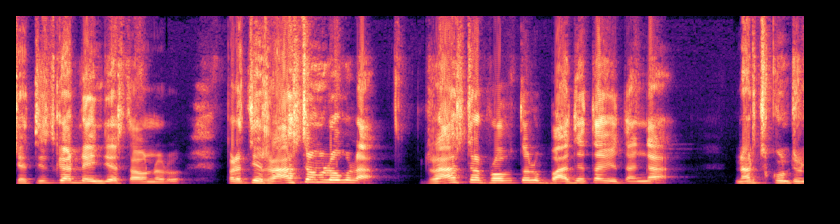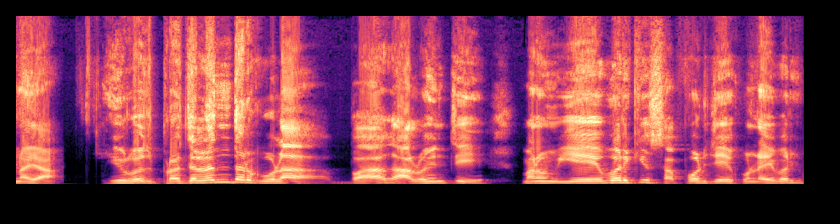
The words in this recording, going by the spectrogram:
ఛత్తీస్గఢ్లో ఏం చేస్తూ ఉన్నారు? ప్రతి రాష్ట్రంలో కూడా రాష్ట్ర ప్రభుత్వాలు బాధ్యతాయుతంగా నడుచుకుంటున్నాయా? ఈరోజు ప్రజలందరూ కూడా బాగా ఆలోచించి మనం ఎవరికి సపోర్ట్ చేయకుండా ఎవరికి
